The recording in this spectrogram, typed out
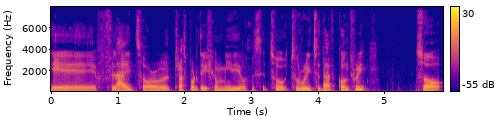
uh, flights or transportation mediums to, to reach that country. So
